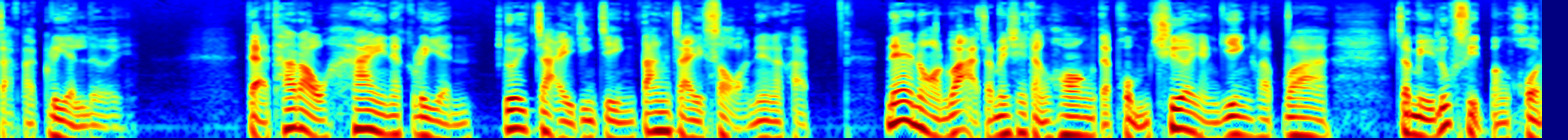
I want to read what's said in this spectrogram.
จากนักเรียนเลย แต่ถ้าเราให้นักเรียนด้วยใจจริง ๆ ตั้งใจสอนเนี่ยนะครับ แน่นอนว่าอาจจะไม่ใช่ทั้งห้อง แต่ผมเชื่ออย่างยิ่งครับว่า จะมีลูกศิษย์บางคน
